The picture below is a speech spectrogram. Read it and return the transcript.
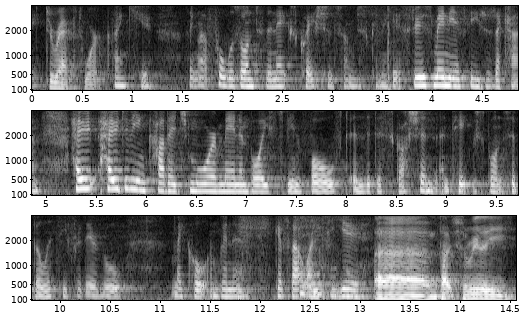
Okay. Direct work. Thank you. I think that follows on to the next question, so I'm just going to get through as many of these as I can. How, how do we encourage more men and boys to be involved in the discussion and take responsibility for their role? Michael, I'm going to give that one to you. Um, that's a really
